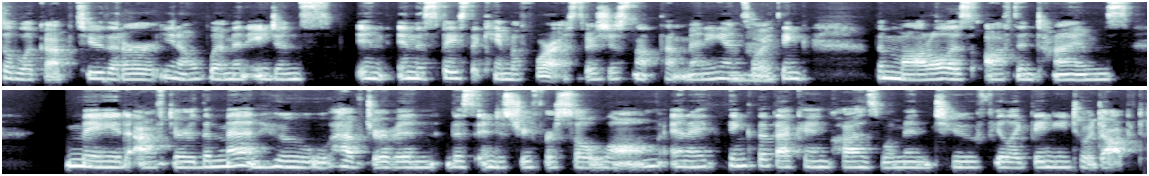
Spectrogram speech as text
to look up to that are, you know, women agents in in the space that came before us. There's just not that many, and mm-hmm. so I think the model is oftentimes made after the men who have driven this industry for so long and i think that that can cause women to feel like they need to adopt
